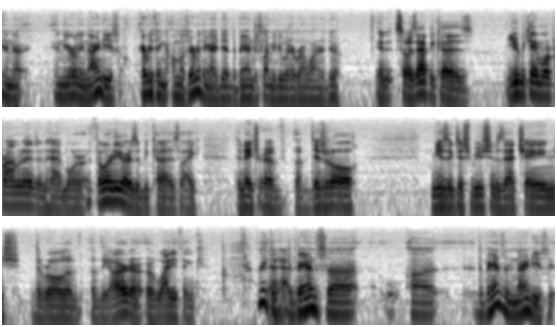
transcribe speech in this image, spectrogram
in the in the early '90s, everything, almost everything I did, the band just let me do whatever I wanted to do. And so is that because you became more prominent and had more authority, or is it because like the nature of, of digital music distribution does that change the role of, of the art, or, or why do you think? I think the, the bands, uh, uh, the bands in the '90s,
